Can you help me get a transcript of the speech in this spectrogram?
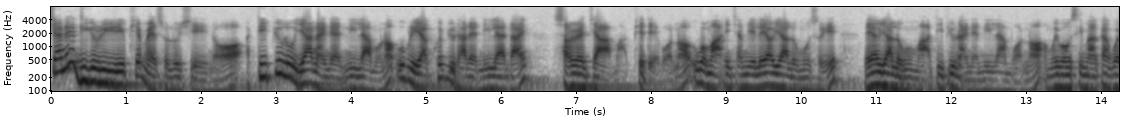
ကျန်တဲ့ degree တွေဖြစ်မယ်ဆိုလို့ရှိရင်တော့အတီးပြုတ်လို့ရနိုင်တဲ့နီလာပေါ့နော်ဥပဒေကခွင့်ပြုထားတဲ့နီလာအတိုင်းဆောင်ရွက်ကြရမှာဖြစ်တယ်ပေါ့နော်ဥပမာအင်ချမ်းမြေလဲရောက်ရလို့မှုဆိုရင်လဲရောက်ရလို့မှုမှာအတီးပြုတ်နိုင်တဲ့နီလာပေါ့နော်အမွေပုံစီမံခန့်ခွဲ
